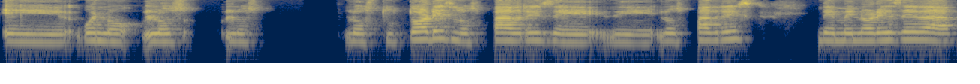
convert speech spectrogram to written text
eh, bueno, los, los, tutores, los padres de, los padres de menores de edad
